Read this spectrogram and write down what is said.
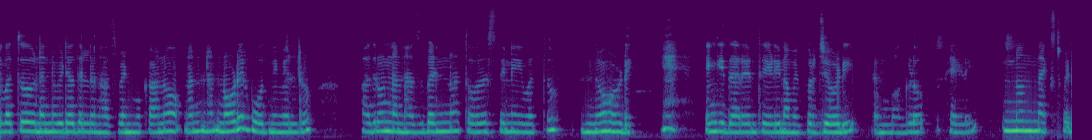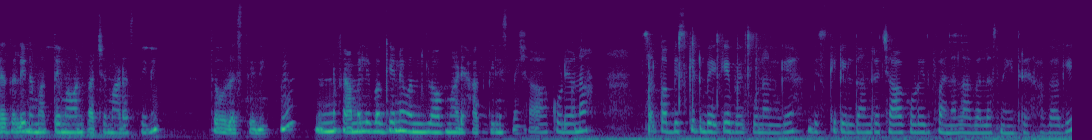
ಇವತ್ತು ನನ್ನ ವಿಡಿಯೋದಲ್ಲಿ ನನ್ನ ಹಸ್ಬೆಂಡ್ ಮುಖಾನೋ ನನ್ನ ನೋಡಿರ್ಬೋದು ನೀವೆಲ್ಲರೂ ಆದರೂ ನನ್ನ ಹಸ್ಬೆಂಡ್ನ ತೋರಿಸ್ತೀನಿ ಇವತ್ತು. ನೋಡಿ ಹೆಂಗಿದ್ದಾರೆ ಅಂತ ಹೇಳಿ ನಮ್ಮಿಬ್ಬರು ಜೋಡಿ ನಮ್ಮ ಮಗಳು ಹೇಳಿ. ಇನ್ನೊಂದು ನೆಕ್ಸ್ಟ್ ವಿಡಿಯೋದಲ್ಲಿ ನಮ್ಮ ಅತ್ತೆ ಮಾವನ ಪರಿಚಯ ಮಾಡಿಸ್ತೀನಿ, ತೋರಿಸ್ತೀನಿ. ನನ್ನ ಫ್ಯಾಮಿಲಿ ಬಗ್ಗೆನೇ ಒಂದು ವ್ಲಾಗ್ ಮಾಡಿ ಹಾಕ್ತೀನಿ ಸ್ನೇಹ. ಕುಡಿಯೋಣ? ಸ್ವಲ್ಪ ಬಿಸ್ಕಿಟ್ ಬೇಕೇ ಬೇಕು ನನಗೆ. ಬಿಸ್ಕಿಟ್ ಇಲ್ಲದಂದ್ರೆ ಚಹಾ ಕುಡಿದು ಫೈನಲ್ ಆಗಲ್ಲ ಸ್ನೇಹಿತರೆ. ಹಾಗಾಗಿ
